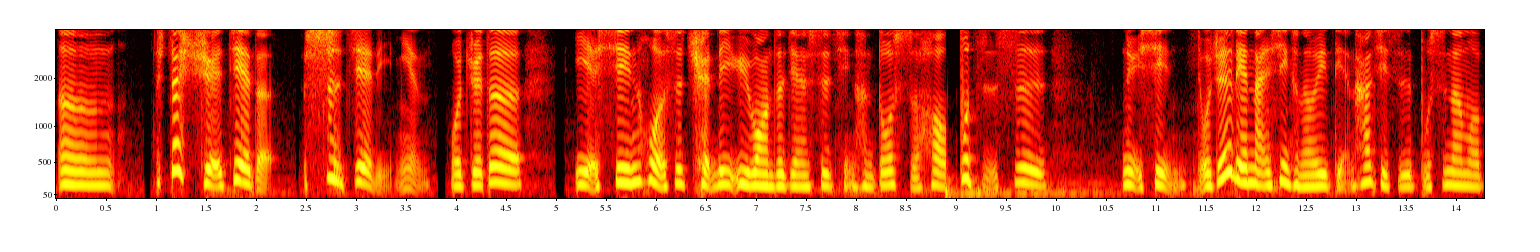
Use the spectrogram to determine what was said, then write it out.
嗯，在学界的世界里面，我觉得野心或者是权力欲望这件事情，很多时候不只是女性，我觉得连男性可能有一点，他其实不是那么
